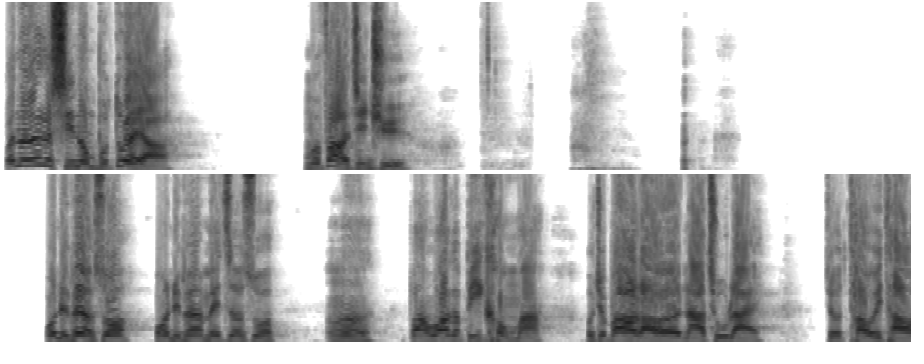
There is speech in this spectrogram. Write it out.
馆长那个形容不对啊，我们放了进去。我女朋友说，我女朋友每次都说，嗯，帮我挖个鼻孔嘛。我就把我老二拿出来，就掏一掏，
